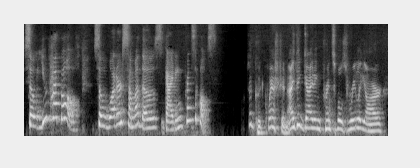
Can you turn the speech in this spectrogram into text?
So you've had both. So what are some of those guiding principles? It's a good question. I think guiding principles really are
